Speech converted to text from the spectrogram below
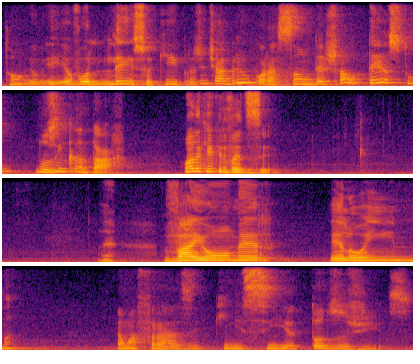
Então, eu, eu vou ler isso aqui para a gente abrir o coração, deixar o texto nos encantar. Olha o que, que ele vai dizer. Vaiomer Elohim é uma frase que inicia todos os dias.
